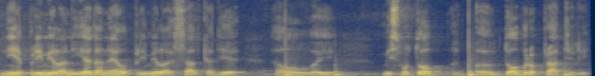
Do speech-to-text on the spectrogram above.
nije primila ni jedan, evo primila je sad kad je, ovaj, mi smo to dobro pratili.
